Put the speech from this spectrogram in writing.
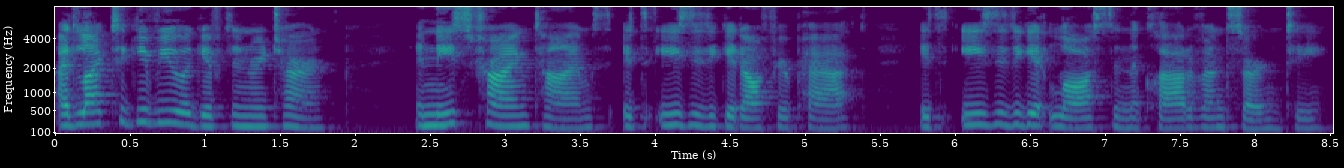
I'd like to give you a gift in return. In these trying times, it's easy to get off your path. It's easy to get lost in the cloud of uncertainty.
